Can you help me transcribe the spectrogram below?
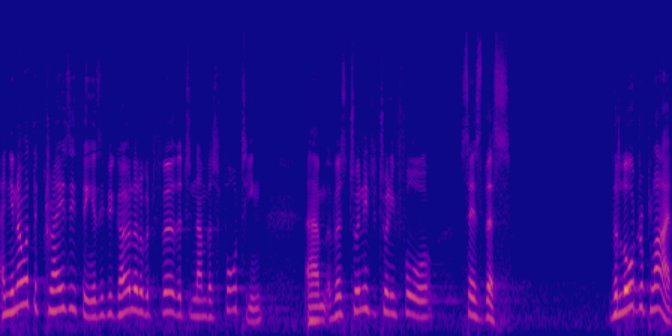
And you know what the crazy thing is? If you go a little bit further to Numbers 14, um, verse 20 to 24 says this The Lord replied,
